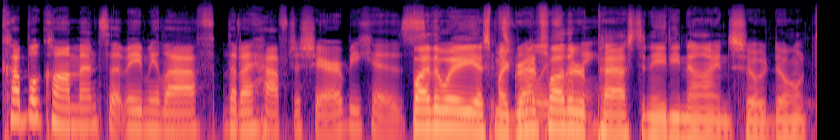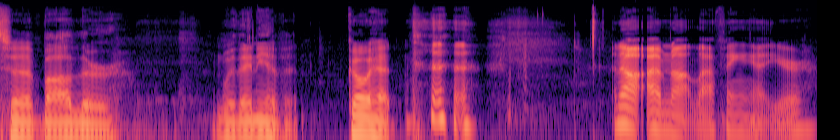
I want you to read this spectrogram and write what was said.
couple comments that made me laugh that I have to share because. By the way, yes, my it's really grandfather passed in '89, so don't uh, bother with any of it. Go ahead. no, I'm not laughing at your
